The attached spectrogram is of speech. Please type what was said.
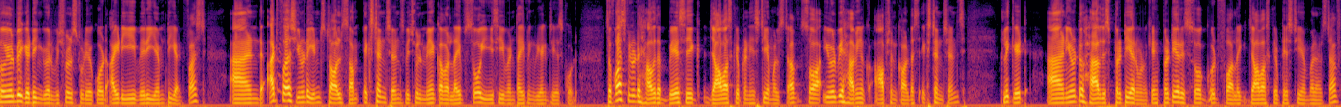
so you'll be getting your Visual Studio Code IDE very empty at first. And at first you need to install some extensions which will make our life so easy when typing React.js code. So first we need to have the basic JavaScript and HTML stuff. So you will be having an option called as extensions. Click it. And you need to have this prettier one okay? Prettier is so good for like javascript html and stuff.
